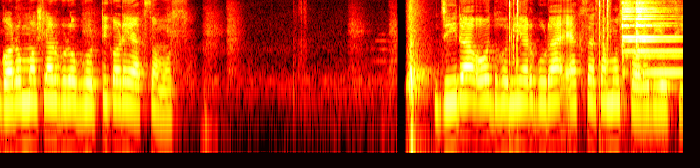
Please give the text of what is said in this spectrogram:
গরম মশলার গুঁড়ো ভর্তি করে এক চামচ। জিরা ও ধনিয়ার গুঁড়া এক চা চামচ করে দিয়েছি।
